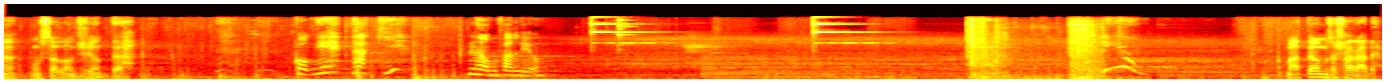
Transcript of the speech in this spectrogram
Hã, um salão de jantar. Comer aqui? Não, valeu. Leon! Matamos a charada.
